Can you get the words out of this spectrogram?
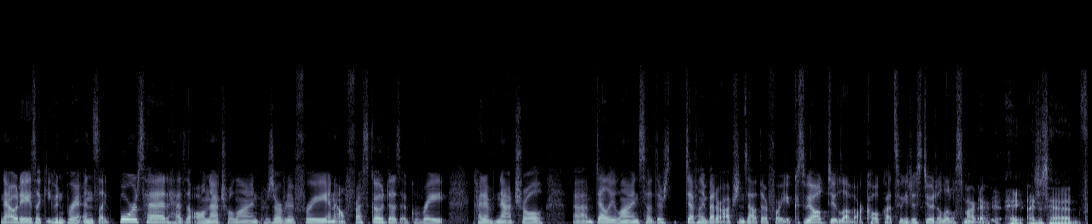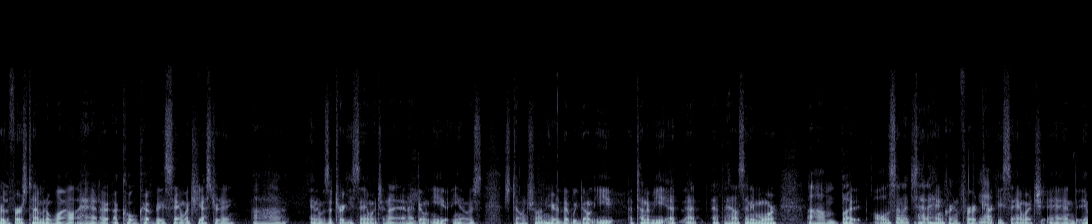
nowadays, like even brands like Boar's Head has an all natural line, preservative free, and Alfresco does a great kind of natural. Um, deli line, so there's definitely better options out there for you because we all do love our cold cuts. We could just do it a little smarter. Hey, I just had for the first time in a while. I had a, a cold cut based sandwich yesterday, uh, and it was a turkey sandwich. And I and I don't eat. You know, I was just telling Sean here that we don't eat a ton of meat at, at, at the house anymore. Um, but all of a sudden, I just had a hankering for a Yep. turkey sandwich, and it,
